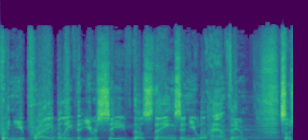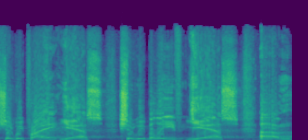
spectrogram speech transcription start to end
when you pray, believe that you receive those things and you will have them. So, should we pray? Yes. Should we believe? Yes. Um,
